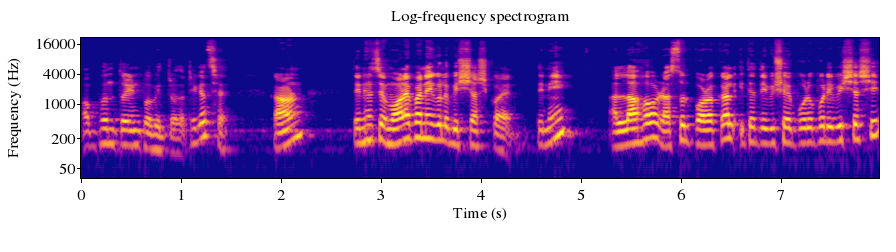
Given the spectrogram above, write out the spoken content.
অভ্যন্তরীণ পবিত্রতা, ঠিক আছে? কারণ তিনি হচ্ছে মনে প্রাণে এগুলো বিশ্বাস করেন। তিনি আল্লাহ, রাসূল, পরকাল ইত্যাদি বিষয়ে পুরোপুরি বিশ্বাসী।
